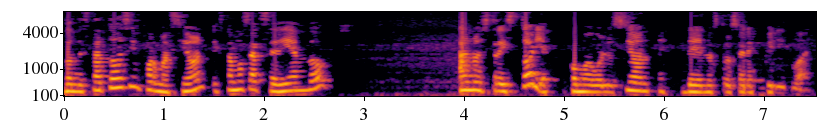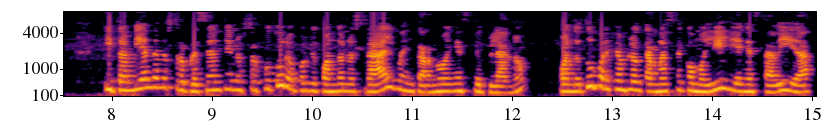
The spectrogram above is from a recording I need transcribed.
donde está toda esa información, estamos accediendo a nuestra historia como evolución de nuestro ser espiritual y también de nuestro presente y nuestro futuro, porque cuando nuestra alma encarnó en este plano, cuando tú, por ejemplo, encarnaste como Lili en esta vida,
